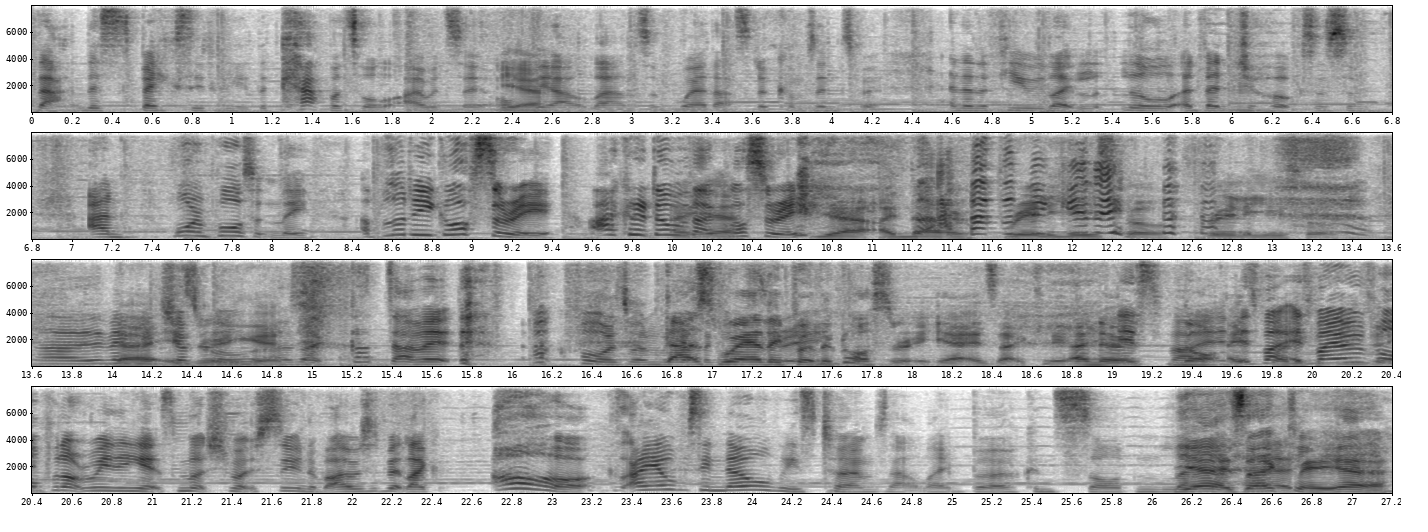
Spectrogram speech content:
That this is basically the capital, I would say, of Yeah. the Outlands and where that stuff comes into it, and then a few like li- little adventure hooks and some, and more importantly, a bloody glossary. I could have done with Uh, that yeah. glossary. Yeah, I know. Really beginning. useful. Really useful. Uh, it made No, me chuckle. really good. I was like, God damn it! Book four is when That's the where they put the glossary. Yeah, exactly. I know It's, it's, fine. not. It's, my, it's my own fault for not reading it much much sooner. But I was a bit like, oh, because I obviously know all these terms now, like berk and Sod and Yeah, exactly. Yeah.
